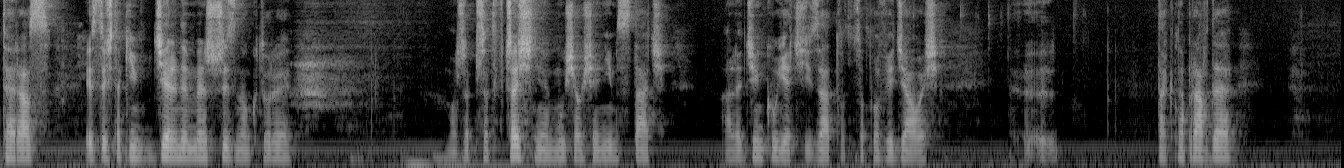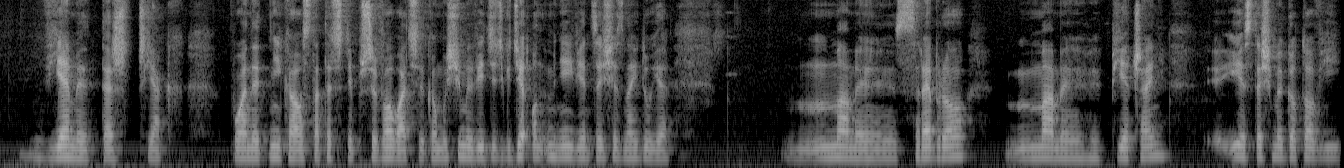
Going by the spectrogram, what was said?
teraz jesteś takim dzielnym mężczyzną, który może przedwcześnie musiał się nim stać, ale dziękuję ci za to, co powiedziałeś. Tak naprawdę wiemy też, jak planetnika ostatecznie przywołać, tylko musimy wiedzieć, gdzie on mniej więcej się znajduje. Mamy srebro, mamy pieczeń i jesteśmy gotowi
